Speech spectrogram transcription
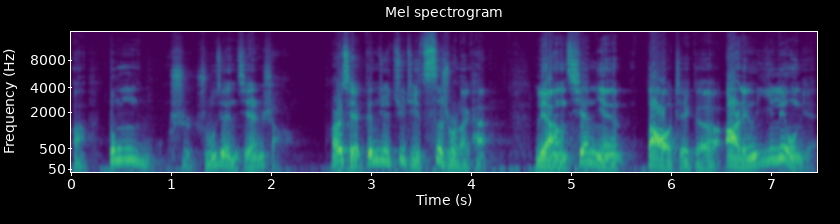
啊、东部是逐渐减少，而且根据具体次数来看，两千年到这个二零一六年，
